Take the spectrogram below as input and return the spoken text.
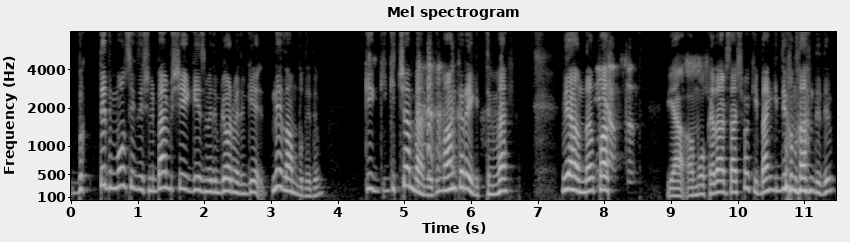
bık dedim 18 yaşında ben bir şey gezmedim görmedim. Ge- ne lan bu dedim. Gi- gideceğim ben dedim. Ankara'ya gittim ben. Bir anda pat ya ama o kadar saçma ki ben gidiyorum lan dedim.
